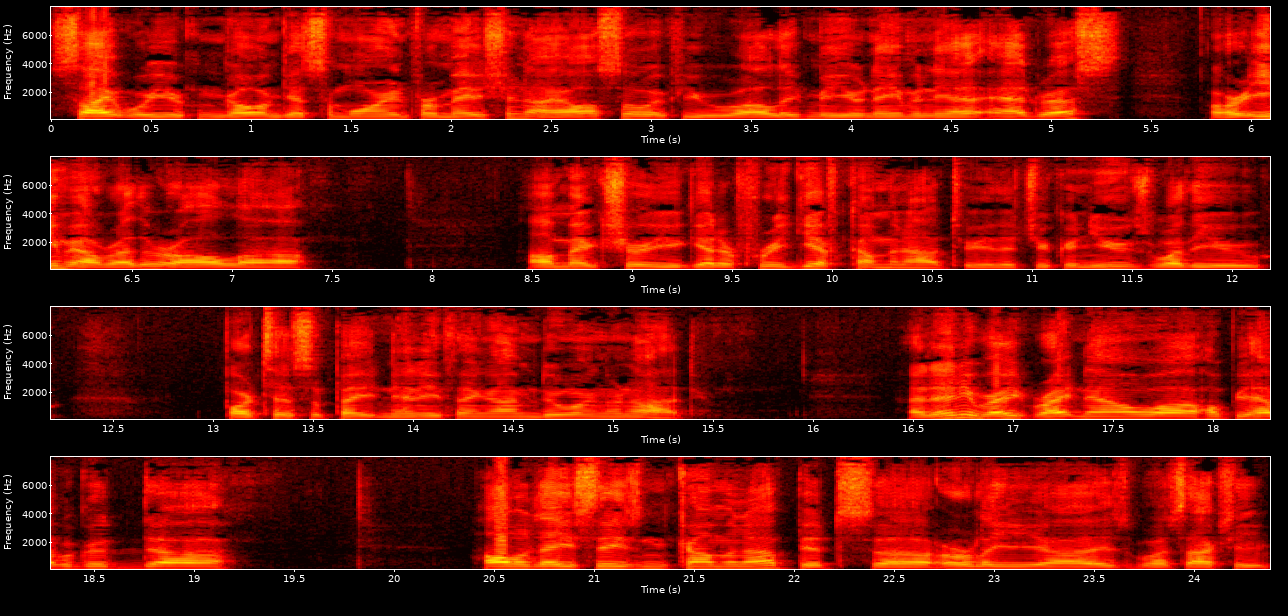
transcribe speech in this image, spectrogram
site where you can go and get some more information. I also, if you uh, leave me your name and address, or email rather, I'll uh, I'll make sure you get a free gift coming out to you that you can use whether you participate in anything I'm doing or not. At any rate, right now, I uh, hope you have a good uh, holiday season coming up. It's uh, early, uh, it was actually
